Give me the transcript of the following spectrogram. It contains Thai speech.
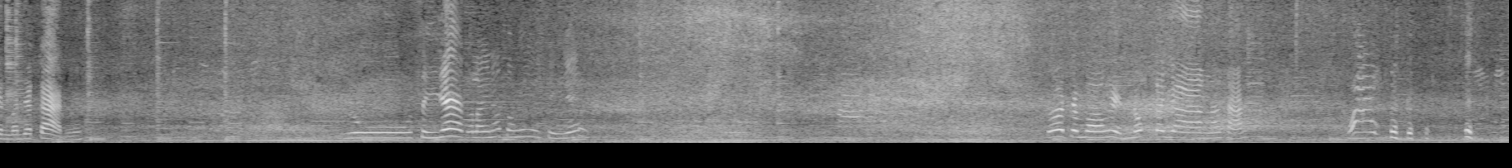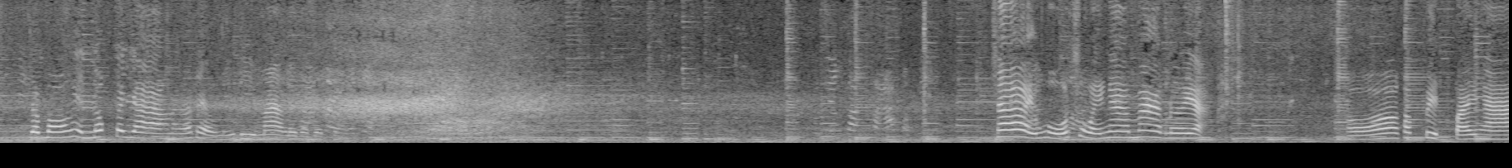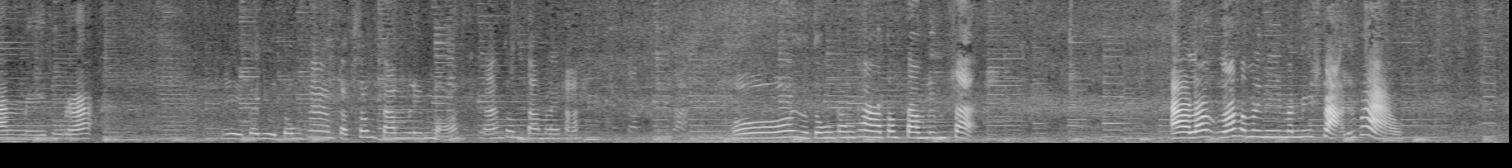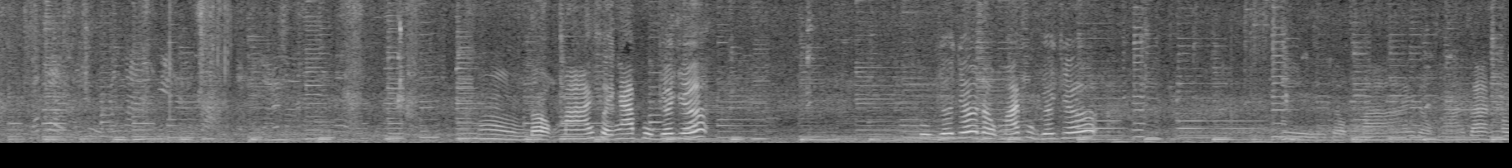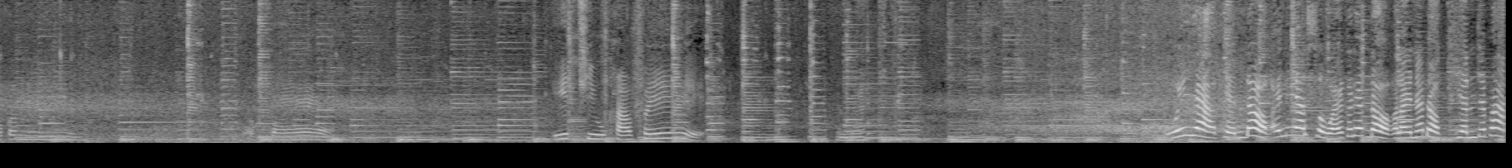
ลี่ยนบรรยากาศไงอยู่สี่แยกอะไรนะตรงนี้อยู่สี่แยก ก็จะมองเห็นนกกระยางนะคะว้าวจะมองเห็นนกกระยางนะคะแถวนี้ดีมากเลยบรรยากาศใช่โอ้โหสวยงามมากเลยอะ เขาปิดไปงานมีธุระ นี่ก็อยู่ตรงข้ามกับส้มตำริมหมอ ร้านส้มตำอะไรคะโอ้อยู่ตรงข้างท่าส้มตำริมสระอ้าวแล้วแล้วมันมีมันมีสระหรือเปล่าอืมดอกไม้สวยงามปลูกเยอะๆ ปลูกเยอะๆ ดอกไม้ปลูกเยอะๆานเขาก็มีกาแฟอีทชิลคาเฟ่เห็นไหมอุ้ยอยากเห็นดอกไอ้เนี่ยสวยเขาเรียกดอกอะไรนะ ดอกเทียนใช่ปะ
